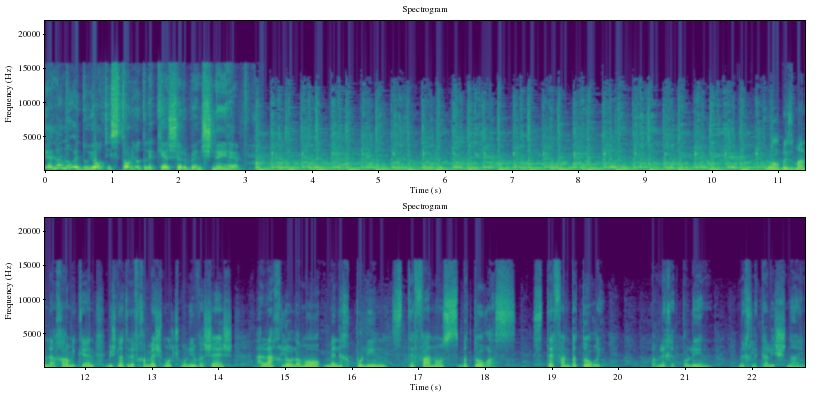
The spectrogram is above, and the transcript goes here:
אין לנו עדויות היסטוריות לקשר בין שניהם. לא הרבה זמן לאחר מכן, בשנת 1586, הלך לעולמו מלך פולין סטפנוס בטורס, סטפן בטורי. ממלכת פולין נחלקה לשניים.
